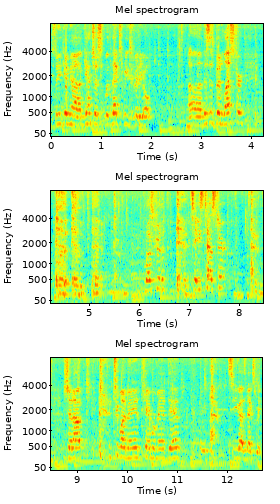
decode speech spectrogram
so you can uh, catch us with next week's video. Uh, this has been Lester. Lester the taste tester. Shout out to my man, cameraman Dan. See you guys next week.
